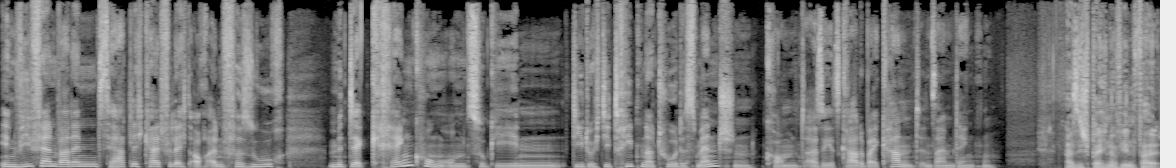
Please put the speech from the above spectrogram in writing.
Inwiefern war denn Zärtlichkeit vielleicht auch ein Versuch, mit der Kränkung umzugehen, die durch die Triebnatur des Menschen kommt, also jetzt gerade bei Kant in seinem Denken? Also Sie sprechen auf jeden Fall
